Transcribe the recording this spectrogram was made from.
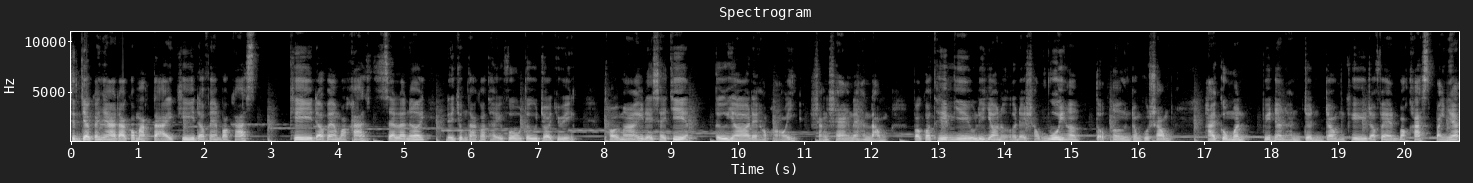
Xin chào cả nhà đã có mặt tại Khi Đó fan Podcast. Khi Đó fan Podcast sẽ là nơi để chúng ta có thể vô tư trò chuyện Thoải mái để sẻ chia, tự do để học hỏi, sẵn sàng để hành động Và có thêm nhiều lý do nữa để sống vui hơn, tốt hơn trong cuộc sống. Hãy cùng mình viết nên hành trình trong Khi Đó fan Podcast bạn nhé.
